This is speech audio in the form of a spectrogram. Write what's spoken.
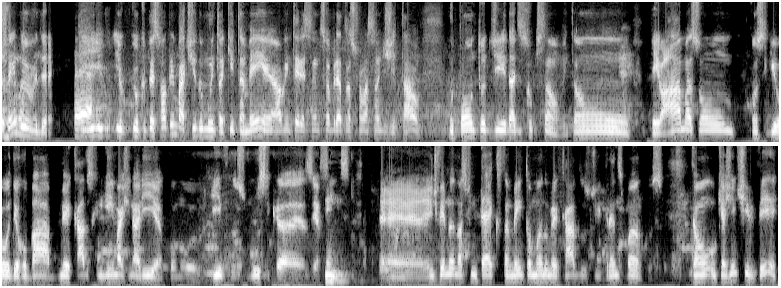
Sem dúvida. É. E, e, o, o que o pessoal tem batido muito aqui também é algo interessante sobre a transformação digital no ponto de, da disrupção. Então, veio a Amazon, conseguiu derrubar mercados que ninguém imaginaria, como livros, músicas e afins. É, a gente vê nas fintechs também tomando mercados de grandes bancos. Então, o que a gente vê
